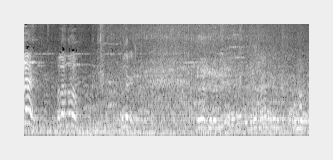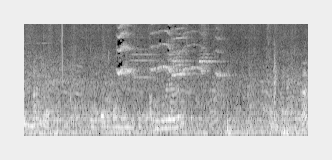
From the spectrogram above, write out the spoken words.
এই চলো চলো চলে গেছে আপনি কোথায় যাবেন হ্যাঁ?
